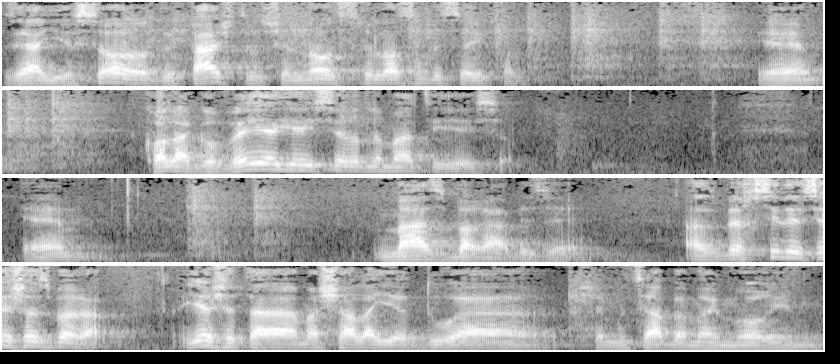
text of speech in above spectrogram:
זה היסוד ופשטוס של נוס צריכים לעשות בספר. Yeah. כל הגובה היסר ירד למטה יסר. Yeah. מה ההסברה בזה? אז בחסידס יש הסברה. יש את המשל הידוע שמוצע במימורים,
